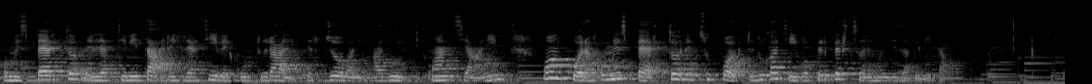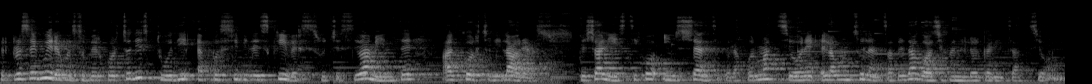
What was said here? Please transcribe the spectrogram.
come esperto nelle attività ricreative e culturali per giovani, adulti o anziani o ancora come esperto nel supporto educativo per persone con disabilità. Per proseguire questo percorso di studi è possibile iscriversi successivamente al corso di laurea specialistico in Scienze per la formazione e la consulenza pedagogica nelle organizzazioni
